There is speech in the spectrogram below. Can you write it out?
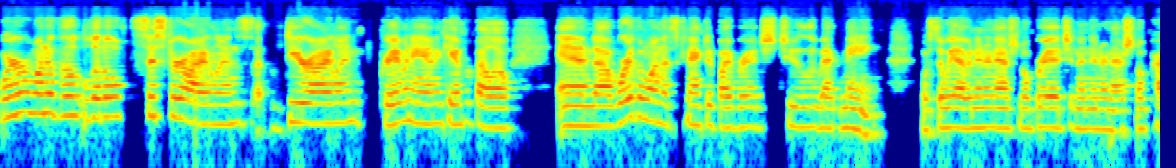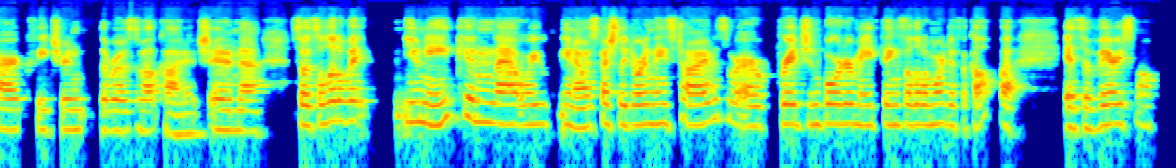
We're one of the little sister islands, Deer Island, Grand Manan, and Campobello, and uh, we're the one that's connected by bridge to Lubec, Maine. So we have an international bridge and an international park featuring the Roosevelt Cottage. And uh, so it's a little bit unique in that we, you know, especially during these times where our bridge and border made things a little more difficult, but it's a very small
